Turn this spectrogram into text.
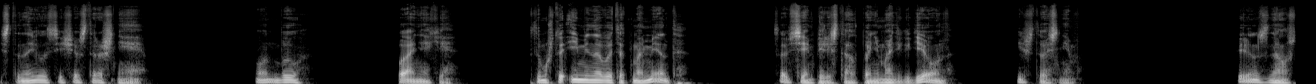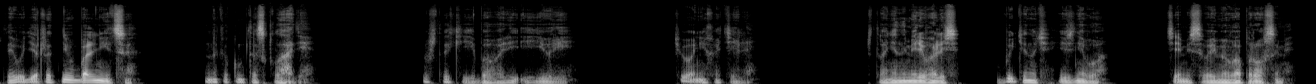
и становилось еще страшнее. Он был панике, потому что именно в этот момент совсем перестал понимать, где он и что с ним. Теперь он знал, что его держат не в больнице, а на каком-то складе. Уж такие Бавари и Юрий. Чего они хотели? Что они намеревались вытянуть из него всеми своими вопросами?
